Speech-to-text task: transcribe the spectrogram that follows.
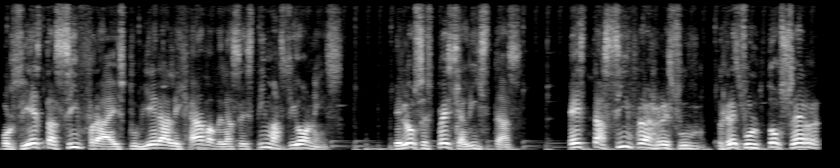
Por si esta cifra estuviera alejada de las estimaciones de los especialistas, esta cifra resultó ser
